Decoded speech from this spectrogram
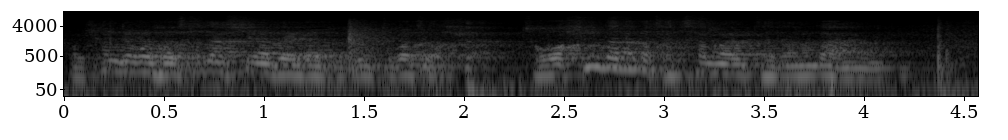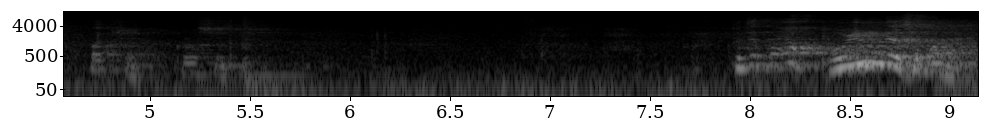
뭐 현대건설 사장씨나 돼가지고 누가 저거, 하, 저거 한다는 것 자체만 대단한 거 아닙니까? 맞죠? 그럴 수 있죠. 근데 꼭 보이는 데서만 해요.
